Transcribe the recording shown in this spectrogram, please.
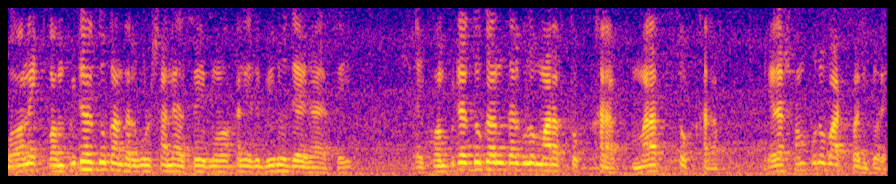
বা অনেক কম্পিউটার দোকানদার গুলশানে আছে মহাখালী আছে, বিভিন্ন জায়গায় আছে। এই কম্পিউটার দোকানদারগুলো মারাত্মক খারাপ মারাত্মক খারাপ। এরা সম্পূর্ণ বাটপারি করে।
